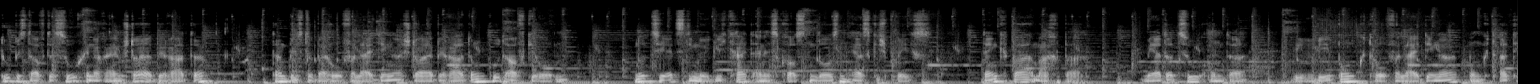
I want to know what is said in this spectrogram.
Du bist auf der Suche nach einem Steuerberater? Dann bist du bei Hofer Leidinger Steuerberatung gut aufgehoben. Nutze jetzt die Möglichkeit eines kostenlosen Erstgesprächs. Denkbar machbar. Mehr dazu unter www.hoferleidinger.at.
